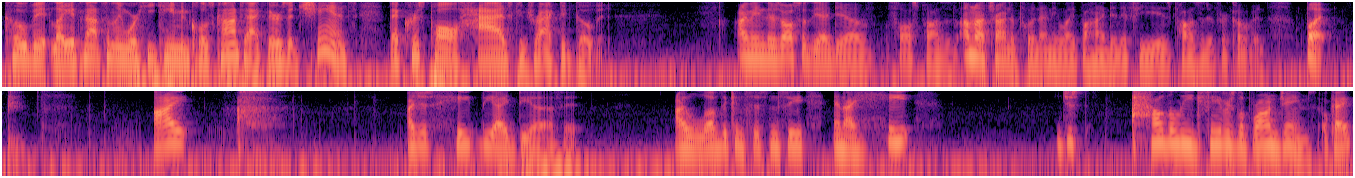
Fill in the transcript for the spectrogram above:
COVID, like it's not something where he came in close contact. There's a chance that Chris Paul has contracted COVID. I mean, there's also the idea of false positive. I'm not trying to put any light behind it if he is positive for COVID, but I I just hate the idea of it. I love the consistency and I hate just how the league favors LeBron James, okay?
